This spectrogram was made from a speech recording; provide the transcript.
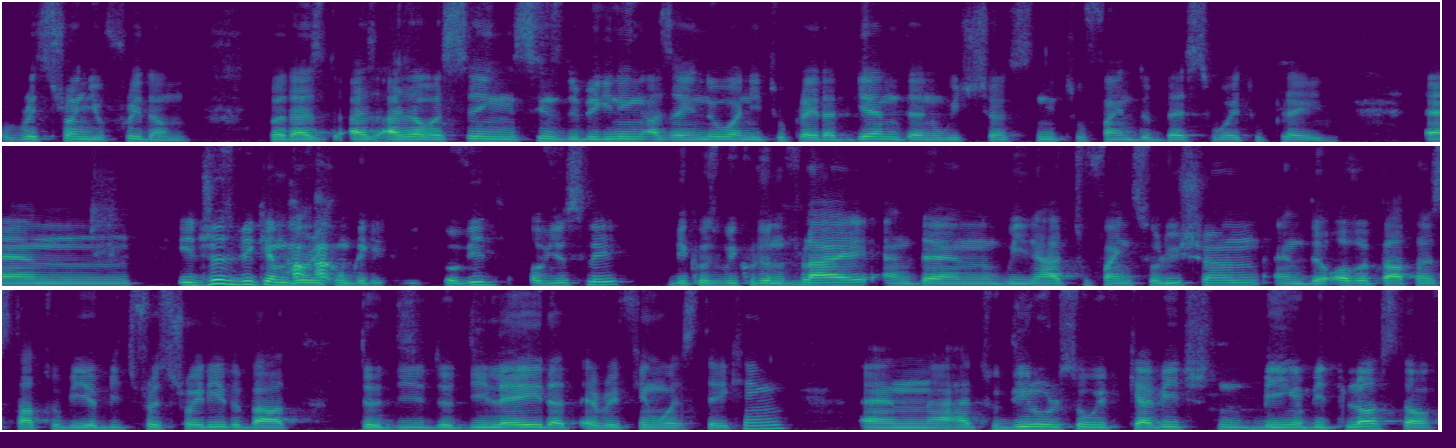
restrain your freedom. But as, as, as I was saying since the beginning, as I know I need to play that game, then we just need to find the best way to play it. And it just became very complicated with COVID, obviously, because we couldn't mm. fly, and then we had to find solution. And the other partners start to be a bit frustrated about the, the delay that everything was taking and I had to deal also with Kavich being a bit lost of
